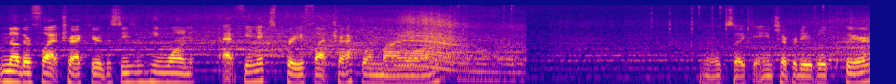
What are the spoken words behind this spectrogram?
another flat track here this season. He won at Phoenix, pretty flat track, one mile long. And it looks like Aiden Shepard able to clear.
